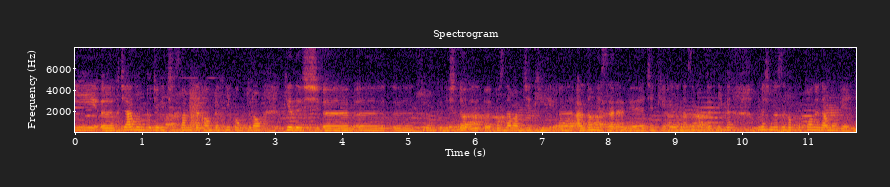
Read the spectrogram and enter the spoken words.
I chciałabym podzielić się z Wami taką techniką, którą kiedyś, którą kiedyś poznałam dzięki Aldonie Sarewie, dzięki Aldona za tą technikę. Ona się nazywa kupony na mówienie.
